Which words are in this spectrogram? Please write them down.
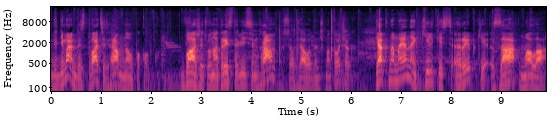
Віднімаємо десь 20 грам на упаковку. Важить вона 308 грам. Все, взяв один шматочок. Як на мене, кількість рибки замала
